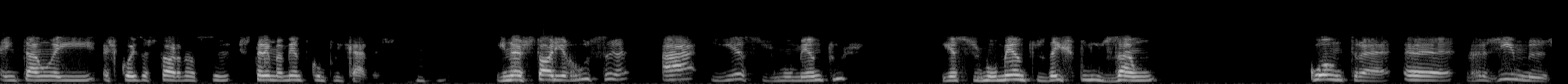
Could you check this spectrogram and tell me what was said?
então aí as coisas tornam-se extremamente complicadas. E na história russa há esses momentos, esses momentos da explosão contra uh, regimes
